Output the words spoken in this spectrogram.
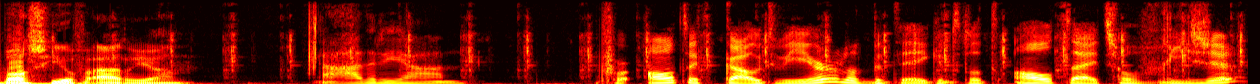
Bassie of Adriaan? Adriaan, voor altijd koud weer. Dat betekent dat het altijd zal vriezen.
